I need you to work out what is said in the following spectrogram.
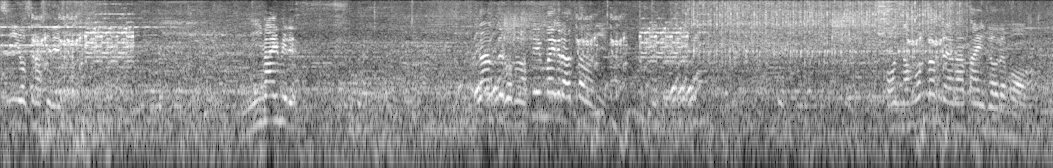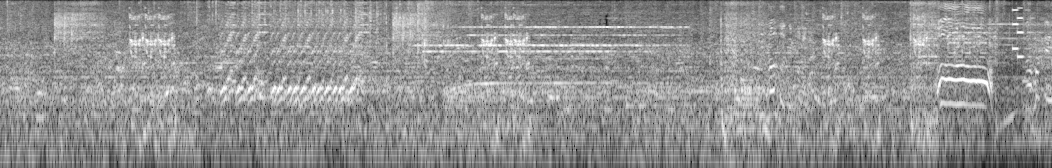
しいお知らせです。枚目です。なんということだ1000枚ぐらいあったのに。こんなもんなんだよな単位上でも。ないおおちょっと待って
